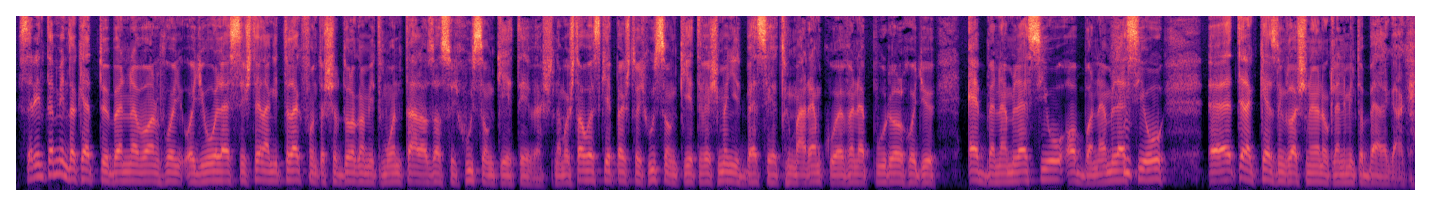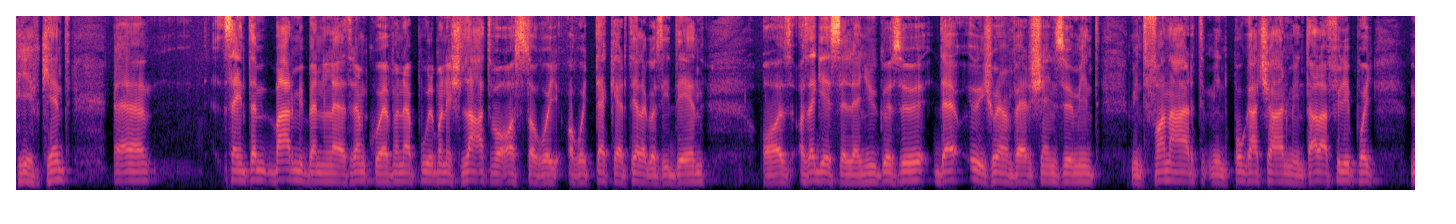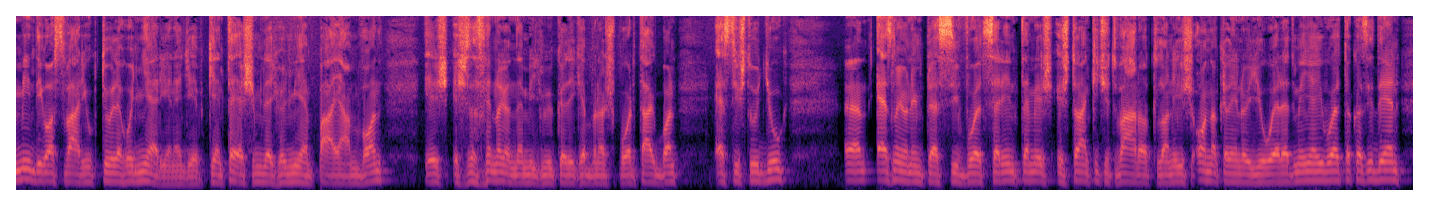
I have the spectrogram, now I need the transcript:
Szerintem mind a kettő benne van, hogy, hogy jó lesz, és tényleg itt a legfontosabb dolog, amit mondtál, az az, hogy 22 éves. Na most ahhoz képest, hogy 22 éves, mennyit beszéltünk már Remco Evenepurról, hogy ő ebben nem lesz jó, abban nem lesz jó. tényleg kezdünk lassan olyanok lenni, mint a belgák egyébként szerintem bármi benne lehet Remco Evenepoelban, és látva azt, ahogy, ahogy teker tényleg az idén, az, az egészen lenyűgöző, de ő is olyan versenyző, mint, mint Fanárt, mint Pogácsár, mint Alaphilipp, hogy mindig azt várjuk tőle, hogy nyerjen egyébként. Teljesen mindegy, hogy milyen pályán van, és, és ez azért nagyon nem így működik ebben a sportákban, ezt is tudjuk. Ez nagyon impresszív volt szerintem, és, és talán kicsit váratlan is, annak ellenére, hogy jó eredményei voltak az idén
